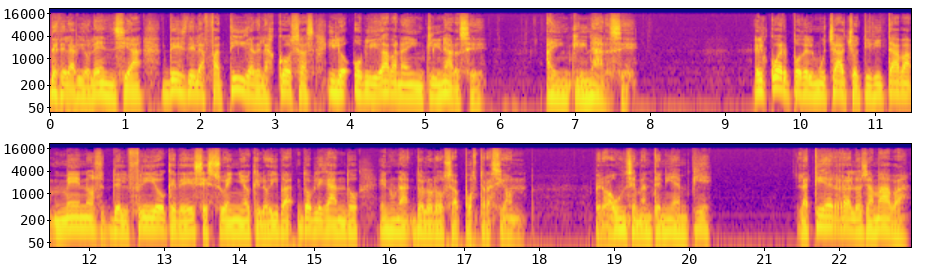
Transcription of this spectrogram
desde la violencia, desde la fatiga de las cosas y lo obligaban a inclinarse, a inclinarse. El cuerpo del muchacho tiritaba menos del frío que de ese sueño que lo iba doblegando en una dolorosa postración pero aún se mantenía en pie. La tierra lo llamaba.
